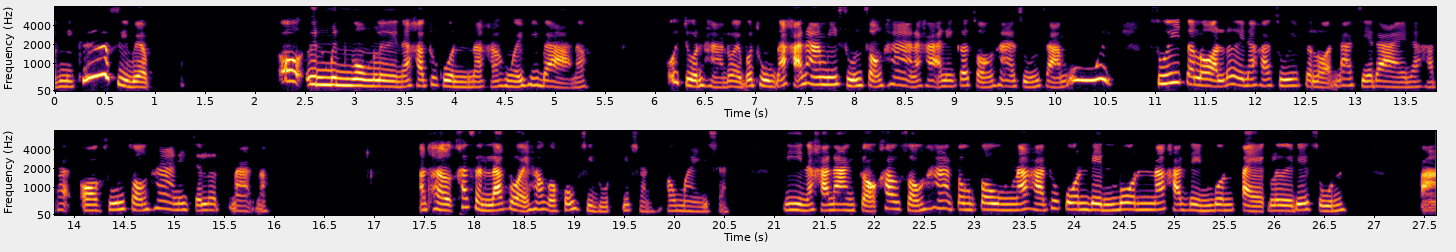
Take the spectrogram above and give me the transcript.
บนี้คือสิแบบ โอ้อึนมึนงงเลยนะคะ ทุกคนนะคะหวยพี่บ่าเนาะ โอ้ยจรหาลอยบ่ถูกนะคะนางมีศูนย์สองห้านะคะ อันนี้ก็สองห้าศูนย์สามอุ้ยซุยตลอดเลยนะคะ ซุยตลอดน่าเสียดายนะคะ ถ้าออกศูนย์สองห้านี่จะเลิศมากนะเอาเธอค่าสันลักรอยเฮากับคงสีดุดดิฉัน เอาไม่ดิฉัน นี่นะคะ นางเจาะเข้าสองห้าตรงๆนะคะ ทุกคนเด่นบนนะคะ เด่นบนแตกเลยได้ศูนย์ ป้า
